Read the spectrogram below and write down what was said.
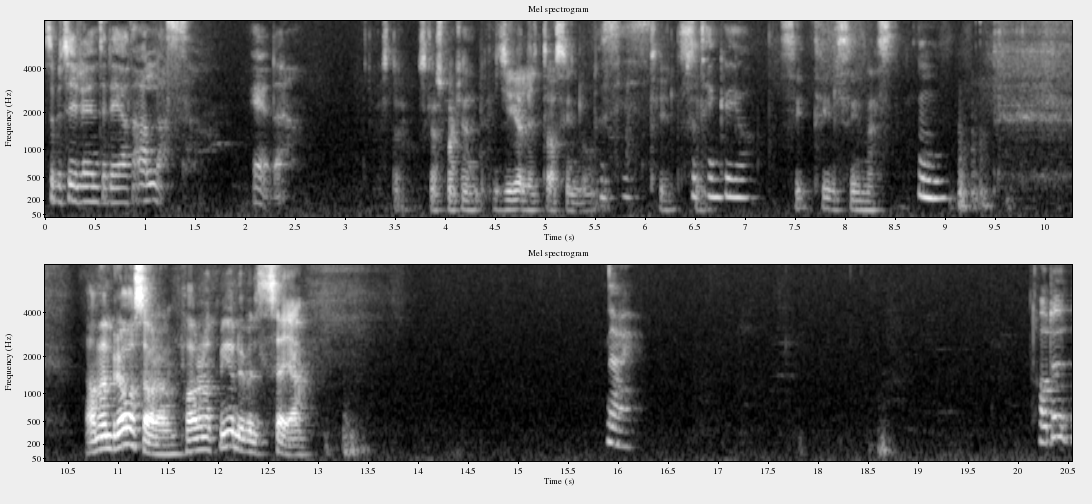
så betyder inte det att allas är det. Just det. Så kanske man kan ge lite av sin låga Precis. till Så sin, tänker jag. sin, till sin nästa. Mm. Ja men bra Sara. Har du något mer du vill säga? Nej. Har du?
